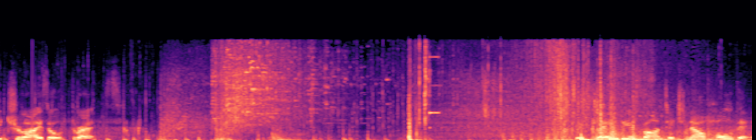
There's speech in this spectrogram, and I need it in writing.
Neutralize all threats. We claimed the advantage, now hold it.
